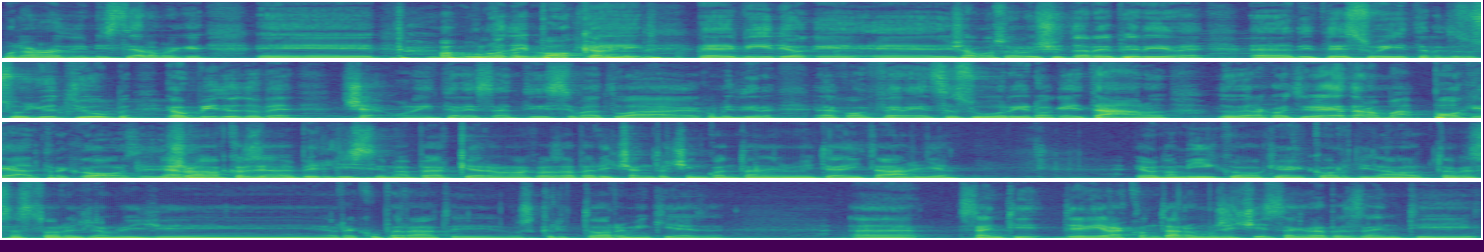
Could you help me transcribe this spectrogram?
un errore di mistero perché eh, no, uno dei pochi eh, video che eh, diciamo, sono riuscito a reperire di te su internet, su YouTube, è un video dove c'è una interessantissima tua come dire, conferenza su Rino Gaetano, dove racconti Rino Gaetano, ma poche altre cose. Diciamo. Era un'occasione bellissima perché era una cosa per i 150 anni dell'unità d'Italia Italia e un amico che coordinava tutta questa storia, Gianluigi Recuperati, lo scrittore, mi chiese, eh, senti, devi raccontare un musicista che rappresenti,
